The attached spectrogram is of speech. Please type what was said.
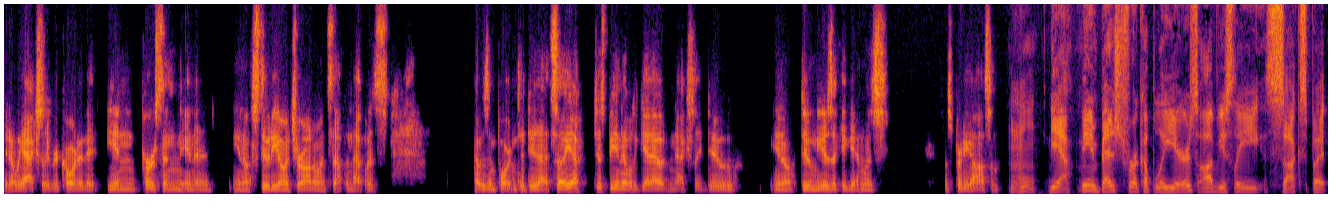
you know, we actually recorded it in person in a you know studio in Toronto and stuff, and that was that was important to do that. So yeah, just being able to get out and actually do you know do music again was was pretty awesome. Mm-hmm. Yeah, being benched for a couple of years obviously sucks, but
